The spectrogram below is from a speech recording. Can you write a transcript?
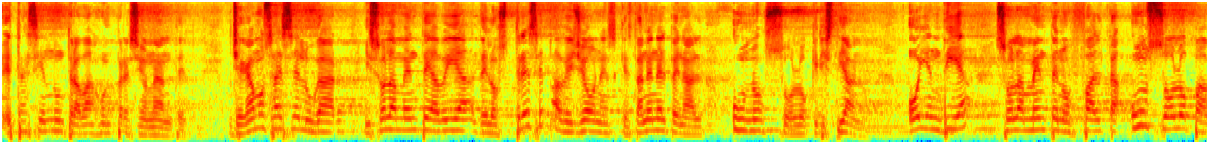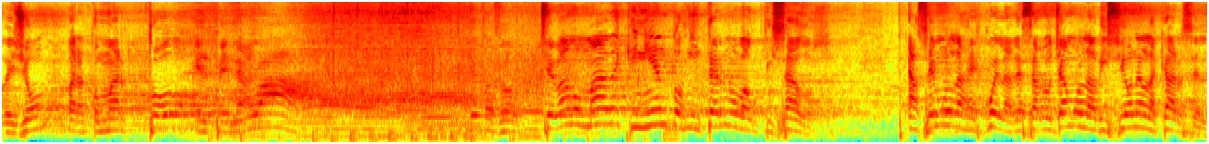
está haciendo un trabajo impresionante. Llegamos a ese lugar y solamente había de los 13 pabellones que están en el penal, uno solo cristiano. Hoy en día solamente nos falta un solo pabellón para tomar todo el penal. ¿Qué pasó? Llevamos más de 500 internos bautizados. Hacemos las escuelas, desarrollamos la visión en la cárcel.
